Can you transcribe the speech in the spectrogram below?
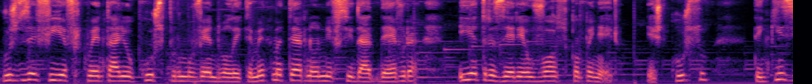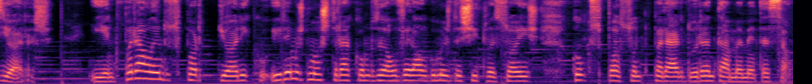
vos desafio a frequentarem o curso promovendo o aleitamento materno na Universidade de Évora e a trazerem o vosso companheiro. Este curso tem 15 horas e em que, para além do suporte teórico, iremos demonstrar como resolver algumas das situações com que se possam deparar durante a amamentação.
